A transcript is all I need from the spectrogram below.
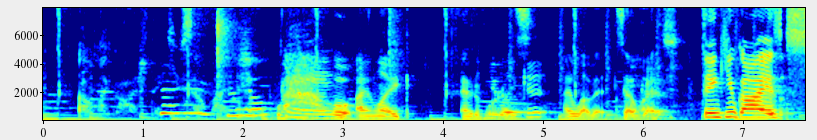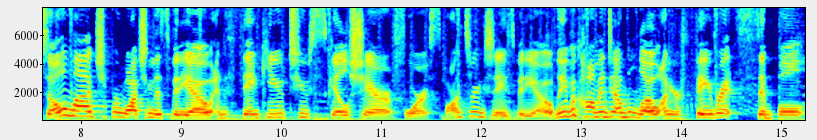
oh my gosh, thank you so much. Wow. I'm like out of words. You like it? I love it so Okay. much. Thank you guys so much for watching this video and thank you to Skillshare for sponsoring today's video. Leave a comment down below on your favorite simple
